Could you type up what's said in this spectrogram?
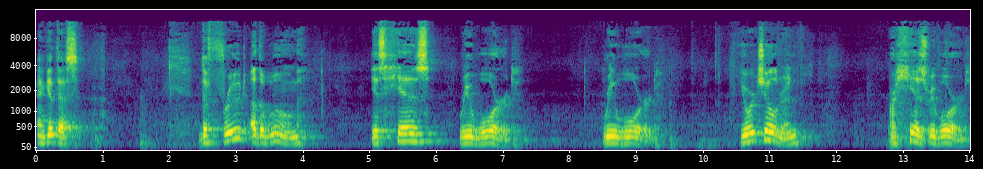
And get this the fruit of the womb is his reward. Reward. Your children are his reward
